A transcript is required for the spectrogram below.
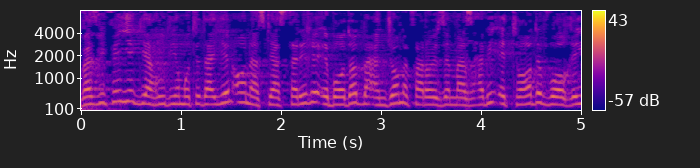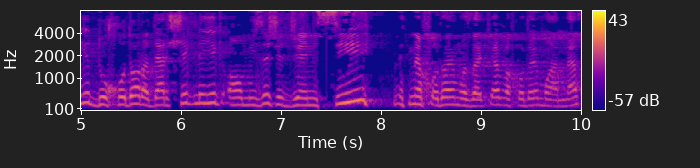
وظیفه یک یهودی متدین آن است که از طریق عبادات و انجام فرایض مذهبی اتحاد واقعی دو خدا را در شکل یک آمیزش جنسی بین خدای مذکر و خدای مؤنث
